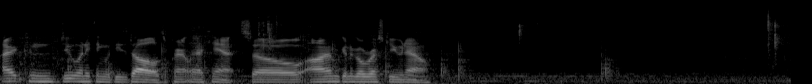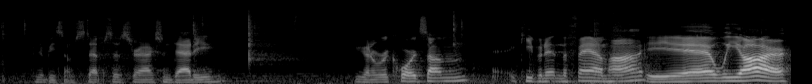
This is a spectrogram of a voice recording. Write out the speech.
I can do anything with these dolls. Apparently I can't. So I'm gonna go rescue you now. Gonna be some stepsister action. Daddy, you gonna record something? Keeping it in the fam, huh? Yeah, we are.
